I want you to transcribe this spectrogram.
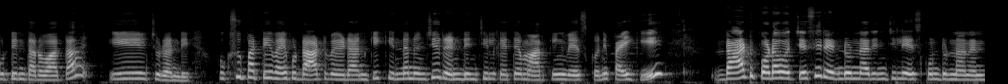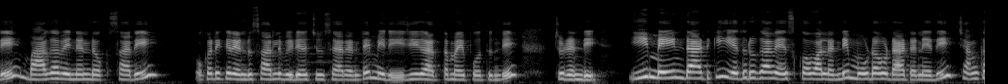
కుట్టిన తర్వాత ఈ చూడండి హుక్స్ పట్టి వైపు డాట్ వేయడానికి కింద నుంచి రెండు ఇంచీలకైతే మార్కింగ్ వేసుకొని పైకి డాట్ పొడవు వచ్చేసి రెండున్నర ఇంచులు వేసుకుంటున్నానండి. బాగా వినండి ఒకసారి. ఒకటికి రెండు సార్లు వీడియో చూసారంటే మీరు ఈజీగా అర్థమైపోతుంది. చూడండి ఈ మెయిన్ డాట్కి ఎదురుగా వేసుకోవాలండి. మూడవ డాట్ అనేది చంక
